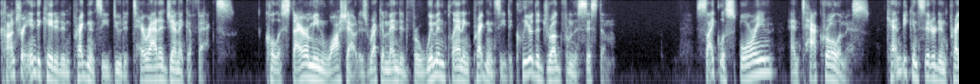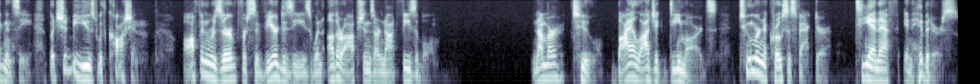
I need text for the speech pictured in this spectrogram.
contraindicated in pregnancy due to teratogenic effects. Cholestyramine washout is recommended for women planning pregnancy to clear the drug from the system. Cyclosporine and tacrolimus can be considered in pregnancy, but should be used with caution, often reserved for severe disease when other options are not feasible. Number two, biologic DMARDs, tumor necrosis factor, TNF inhibitors.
